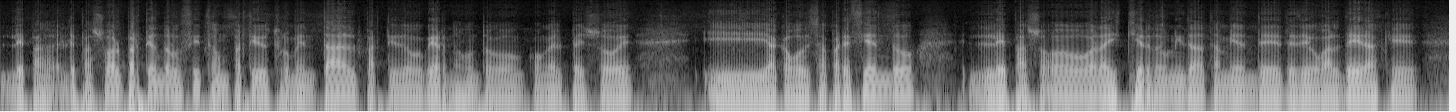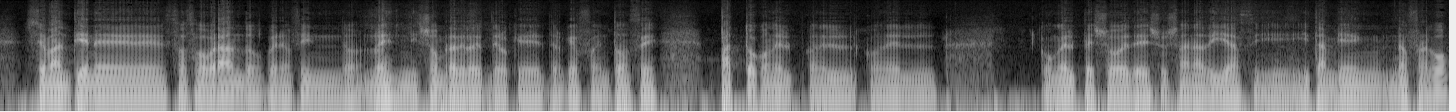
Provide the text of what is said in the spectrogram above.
le, pasó al Partido Andalucista un partido instrumental, partido de gobierno junto con, el PSOE, y acabó desapareciendo. Le pasó a la izquierda unida también de, Diego Valderas, que se mantiene zozobrando, pero en fin, no, es ni sombra de de lo que fue entonces pactó con el, con el, con el, con el PSOE de Susana Díaz y, también naufragó,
